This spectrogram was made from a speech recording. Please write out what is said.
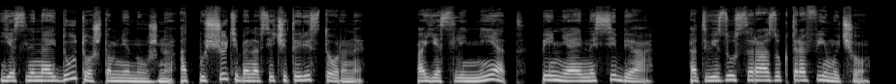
Если найду то, что мне нужно, отпущу тебя на все четыре стороны. А если нет, пеняй на себя. Отвезу сразу к Трофимычу.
